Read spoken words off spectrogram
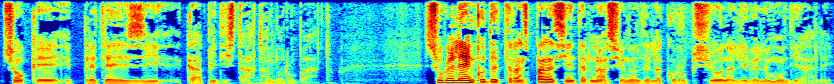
ciò che i pretesi capi di Stato hanno rubato. Sull'elenco del Transparency International della corruzione a livello mondiale,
